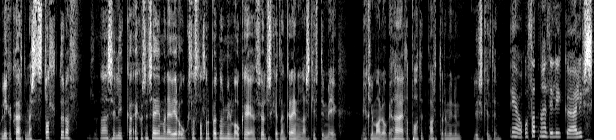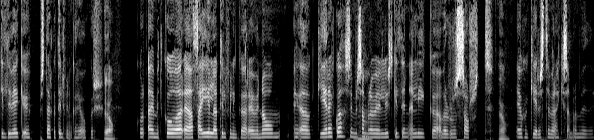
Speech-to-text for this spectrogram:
Og líka hvað ertu mest stoltur af? Það sé líka eitthvað sem segir mann ef ég er ógæslega stoltur af börnunum mínum ok, ef fjölskellan greinilega skiptir mig miklu máli, ok, það er þetta pottitt partur af mínum lífskildum já og þarna held ég líka að lífskildi veki upp sterkar tilfinningar hjá okkur. Já, eða mitt góðar eða þægilegar tilfinningar ef við náum að gera eitthvað sem er Mhm. samræmi við lífskildin en líka að vera rosa sárt já, ef eitthvað gerist sem er ekki samræmi við þau.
